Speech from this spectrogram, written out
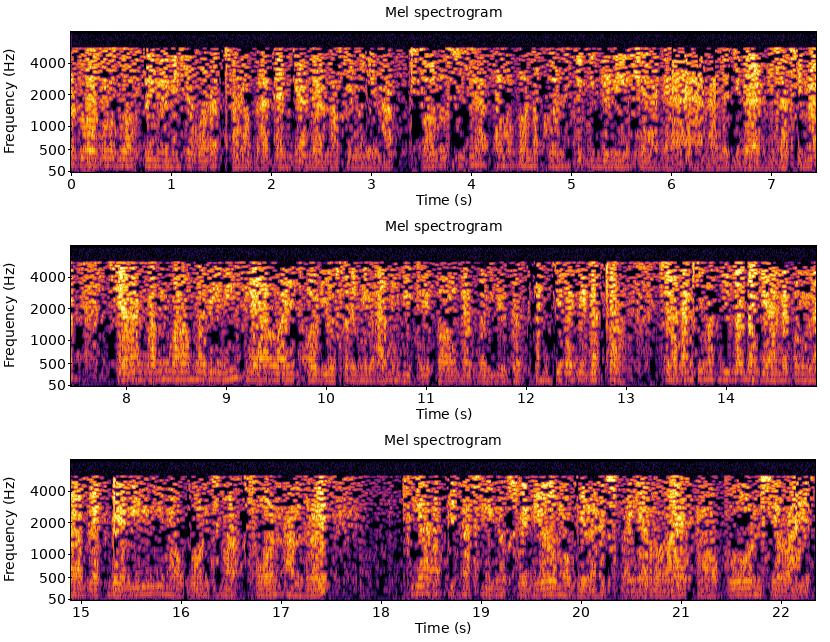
pukul 20 waktu Indonesia Barat, salam berhati Anda masih menyimak Solusi Sehat sama Pondok Holistik Indonesia dan Anda juga bisa simak siaran kami malam hari ini via live audio streaming kami di www.mtradio.com Silahkan simak juga bagi Anda pengguna BlackBerry maupun smartphone Android via aplikasi Lux Radio, Mobile Explayer Live maupun si Live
